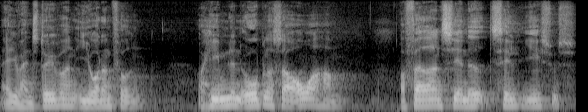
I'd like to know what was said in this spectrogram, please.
af Johannes Døberen i Jordanfloden. Og himlen åbner sig over ham, og faderen siger ned til Jesus,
